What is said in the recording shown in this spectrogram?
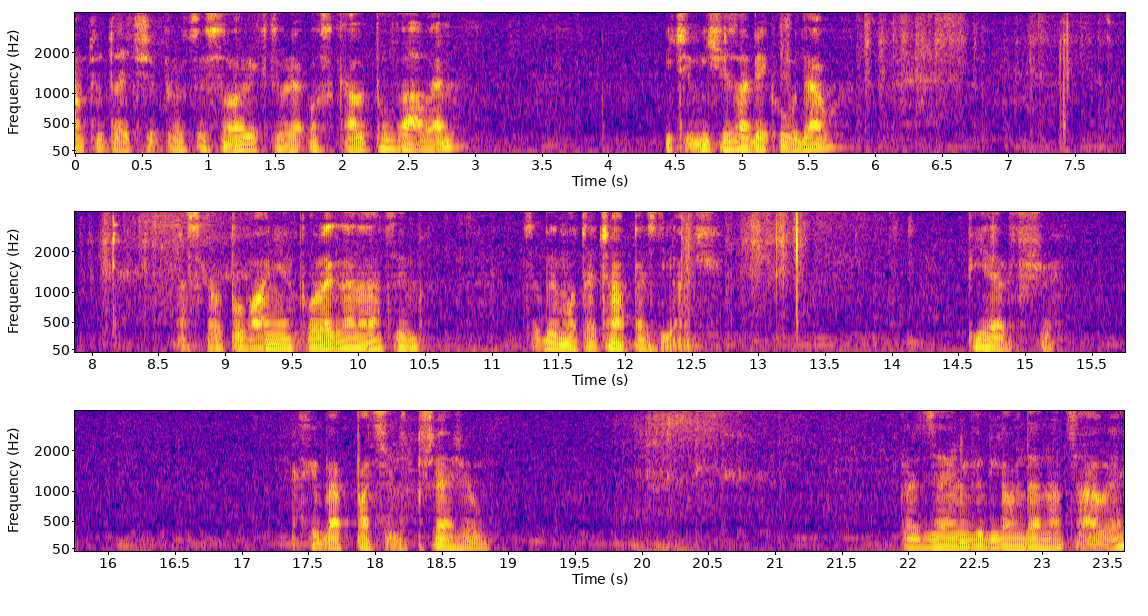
Mam tutaj trzy procesory, które oskalpowałem. I czy mi się zabieg udał? A skalpowanie polega na tym, co by mu tę czapę zdjąć. Pierwszy. Chyba pacjent przeżył. Rdzeń wygląda na cały.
